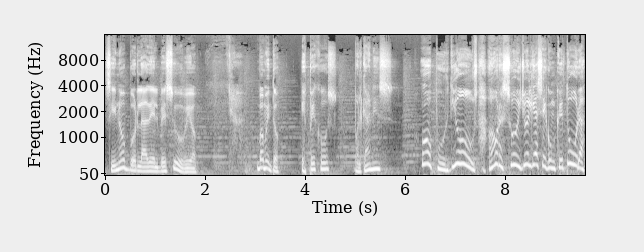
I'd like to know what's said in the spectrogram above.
sino por la del Vesubio. Momento, espejos, volcanes. ¡Oh, por Dios! Ahora soy yo el que hace conjetura.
